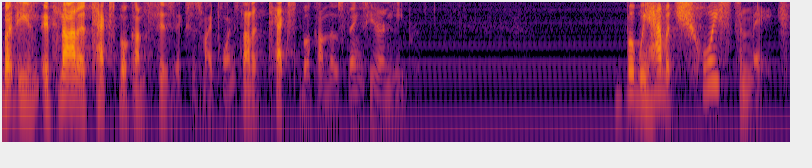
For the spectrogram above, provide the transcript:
but it's not a textbook on physics, is my point. It's not a textbook on those things here in Hebrew. But we have a choice to make.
